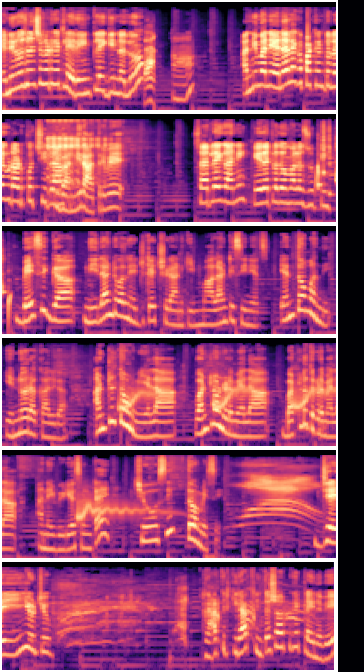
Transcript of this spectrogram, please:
ఎన్ని రోజుల నుంచి కడగట్లేరే ఇంట్లో గిన్నెలు? ఆ? అన్ని మన ఏనా లేక పక్కింటోళ్ళే కూడా అడుకొచ్చిర్రా ఇవన్నీ రాత్రివే. సర్లే గాని ఏదెట్లా దోమలో చూపి బేసిక్గా నీలాంటి వాళ్ళని ఎడ్యుకేట్ చేయడానికి మాలాంటి సీనియర్స్ ఎంతోమంది ఎన్నో రకాలుగా అంట్లు తోమడం ఎలా వంటలు ఉండడం ఎలా బట్టలు ఉతకడం ఎలా అనే వీడియోస్ ఉంటాయి చూసి తోమేసి జై యూట్యూబ్. రాత్రికి రాత్రి ఇంత షార్ప్గా ఎట్లయినవే?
